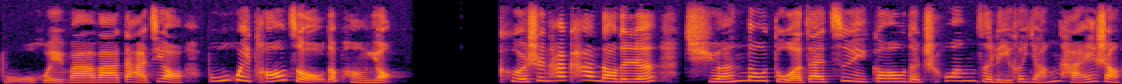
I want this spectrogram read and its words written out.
不会哇哇大叫、不会逃走的朋友。可是他看到的人全都躲在最高的窗子里和阳台上，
